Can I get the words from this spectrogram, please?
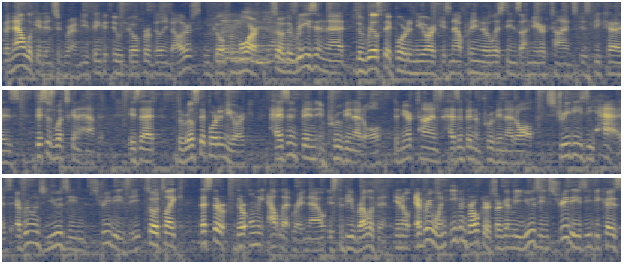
But now look at Instagram. Do you think it would go for a billion dollars? It would go for more. So the reason that the Real Estate Board of New York is now putting their listings on New York Times is because this is what's going to happen. Is that the Real Estate Board of New York hasn't been improving at all. The New York Times hasn't been improving at all. Street Easy has. Everyone's using Street Easy. So it's like that's their their only outlet right now is to be relevant. You know, everyone, even brokers, are going to be using Street Easy because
